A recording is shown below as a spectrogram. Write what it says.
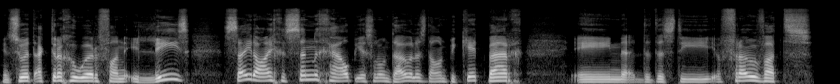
En so het ek teruggehoor van Elise, sy het daai gesin gehelp. Jy sal onthou hulle is daar in Piketberg en dit is die vrou wat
